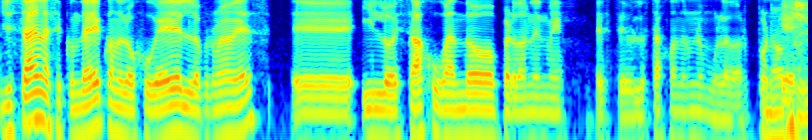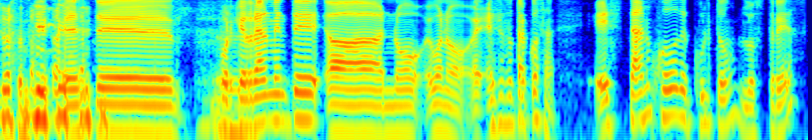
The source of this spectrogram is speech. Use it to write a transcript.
yo estaba en la secundaria cuando lo jugué la primera vez eh, y lo estaba jugando, perdónenme, este, lo estaba jugando en un emulador, porque... pues. Este, porque realmente, ah, no, bueno, e- esa es otra cosa. Es tan juego de culto, los tres,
